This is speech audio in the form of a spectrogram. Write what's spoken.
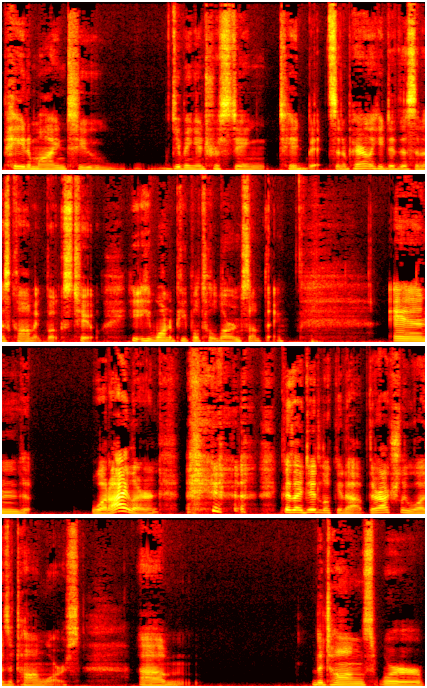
paid a mind to giving interesting tidbits. And apparently he did this in his comic books too. He, he wanted people to learn something. And what I learned, because I did look it up, there actually was a Tong Wars. Um, the Tongs were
